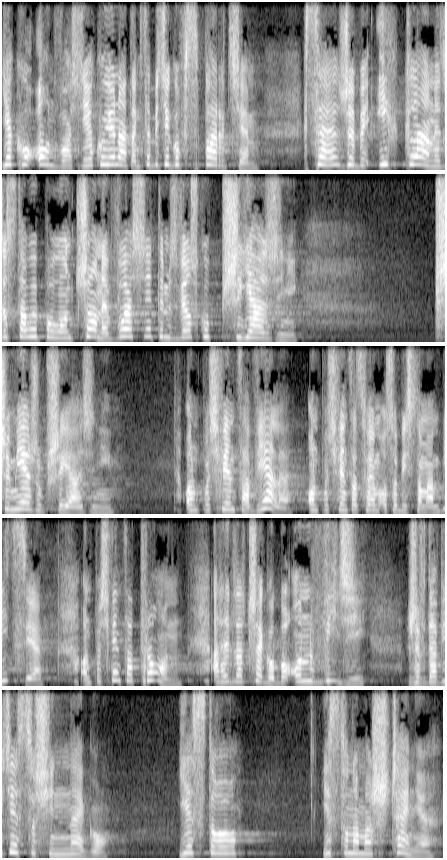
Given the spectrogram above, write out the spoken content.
Jako on właśnie, jako Jonatan, chce być jego wsparciem. Chce, żeby ich klany zostały połączone właśnie tym związku przyjaźni, przymierzu przyjaźni. On poświęca wiele, on poświęca swoją osobistą ambicję, on poświęca tron. Ale dlaczego? Bo on widzi, że w Dawidzie jest coś innego. Jest to jest to namaszczenie.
